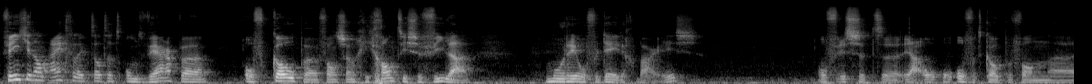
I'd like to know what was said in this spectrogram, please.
Vind je dan eigenlijk dat het ontwerpen of kopen van zo'n gigantische villa moreel verdedigbaar is? Of is het, eh, ja, of het kopen van eh,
